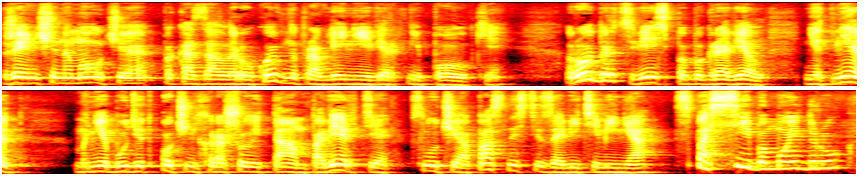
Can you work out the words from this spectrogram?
Женщина молча показала рукой в направлении верхней полки. Робертс весь побагровел. «Нет-нет, мне будет очень хорошо и там, поверьте. В случае опасности зовите меня. Спасибо, мой друг.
